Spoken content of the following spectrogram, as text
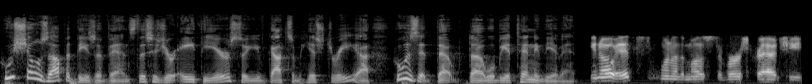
Who shows up at these events? This is your eighth year, so you've got some history. Uh, who is it that uh, will be attending the event? You know, it's one of the most diverse crowds you,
